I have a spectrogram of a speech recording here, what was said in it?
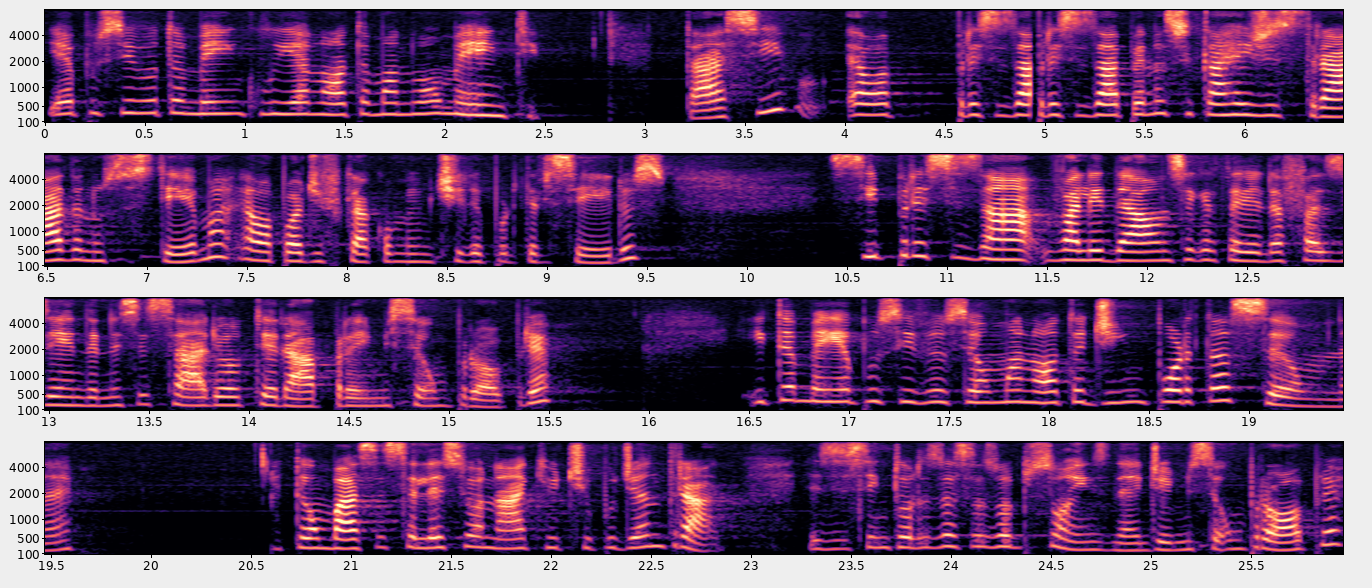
E é possível também incluir a nota manualmente. Tá? Se ela precisar, precisar apenas ficar registrada no sistema, ela pode ficar como emitida por terceiros. Se precisar validar na Secretaria da Fazenda, é necessário alterar para emissão própria. E também é possível ser uma nota de importação, né? Então, basta selecionar aqui o tipo de entrada. Existem todas essas opções, né? De emissão própria,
